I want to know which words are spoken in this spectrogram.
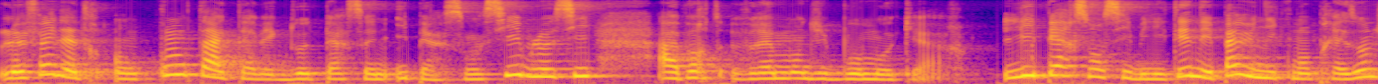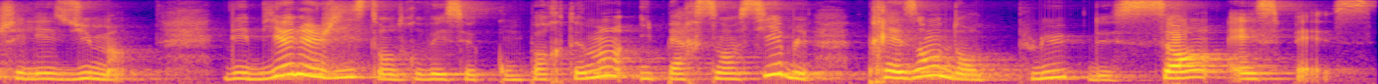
Le fait d'être en contact avec d'autres personnes hypersensible aussi apporte vraiment du beau au cœur. L'hypersensibilité n'est pas uniquement présente chez les humains. Des biologistes ont trouvé ce comportement hypersensible présent dans plus de 100 espèces.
